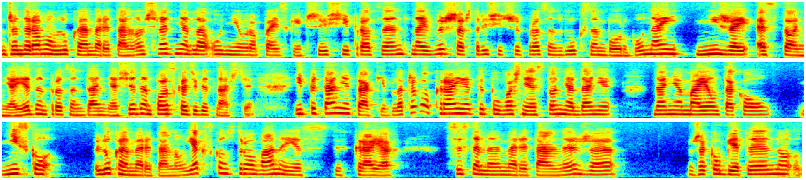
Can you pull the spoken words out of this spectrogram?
y, genderową lukę emerytalną. Średnia dla Unii Europejskiej 30%, najwyższa 43% w Luksemburgu, najniżej Estonia 1%, Dania 7%, Polska 19%. I pytanie takie, dlaczego kraje typu właśnie Estonia, Dania, Dania mają taką niską lukę emerytalną? Jak skonstruowany jest w tych krajach system emerytalny, że że kobiety, no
